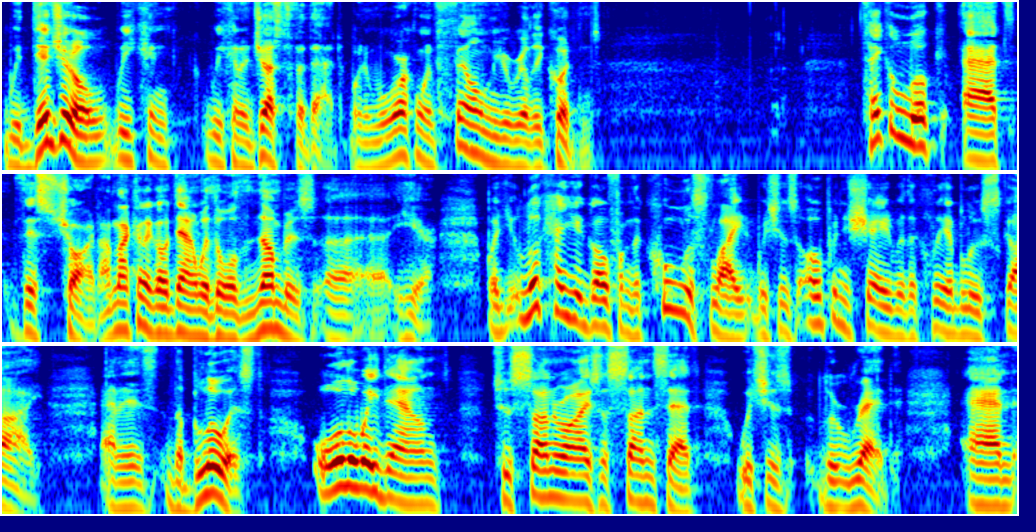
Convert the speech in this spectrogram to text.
with digital, we can, we can adjust for that. When we're working with film, you really couldn't. Take a look at this chart. I'm not going to go down with all the numbers uh, here, but you look how you go from the coolest light, which is open shade with a clear blue sky, and is the bluest, all the way down to sunrise or sunset, which is the red. And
